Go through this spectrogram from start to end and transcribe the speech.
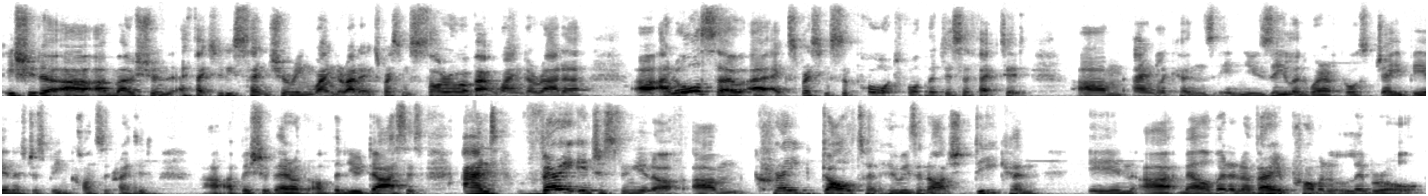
issued a, a motion effectively censuring Wangaratta, expressing sorrow about Wangaratta, uh, and also uh, expressing support for the disaffected um, Anglicans in New Zealand, where, of course, Jay Behan has just been consecrated uh, a bishop there of, of, the new diocese. And very interestingly enough, um, Craig D'Alton, who is an archdeacon in uh, Melbourne and a very prominent liberal,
